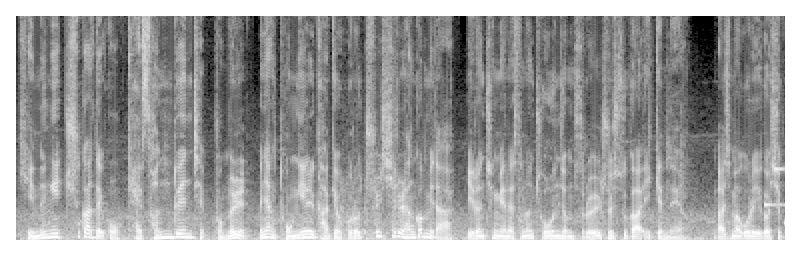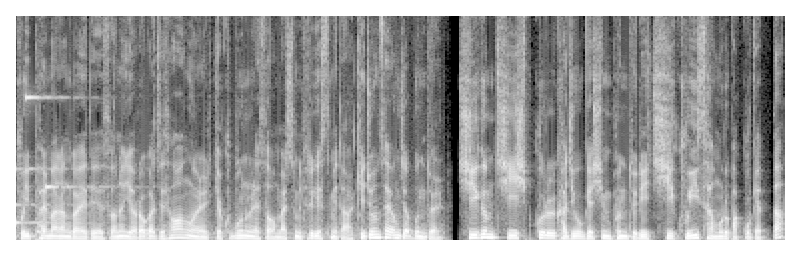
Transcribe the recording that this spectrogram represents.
기능이 추가되고 개선된 제품을 그냥 동일 가격으로 출시를 한 겁니다. 이런 측면에서는 좋은 점수를 줄 수가 있겠네요. 마지막으로 이것이 구입할 만한가에 대해서는 여러 가지 상황을 이렇게 구분을 해서 말씀을 드리겠습니다. 기존 사용자분들, 지금 G29를 가지고 계신 분들이 G923으로 바꾸겠다?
